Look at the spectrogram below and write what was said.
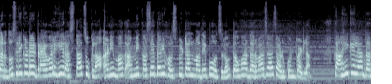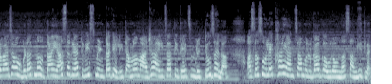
तर दुसरीकडे ड्रायव्हर ही रस्ता चुकला आणि मग आम्ही कसे तरी हॉस्पिटलमध्ये पोहोचलो तेव्हा दरवाजाच अडकून पडला. काही केल्या दरवाजा उघडत नव्हता. या सगळ्यात वीस मिनिटं गेली त्यामुळे माझ्या आईचा तिथेच मृत्यू झाला असं सुलेखा यांचा मुलगा गौरवनं सांगितलंय.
